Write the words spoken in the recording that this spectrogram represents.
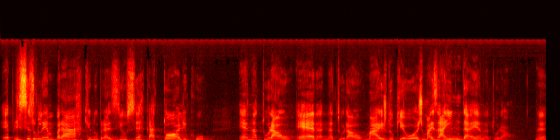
É preciso lembrar que no Brasil ser católico é natural, era natural, mais do que hoje, mas ainda é natural. Né?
